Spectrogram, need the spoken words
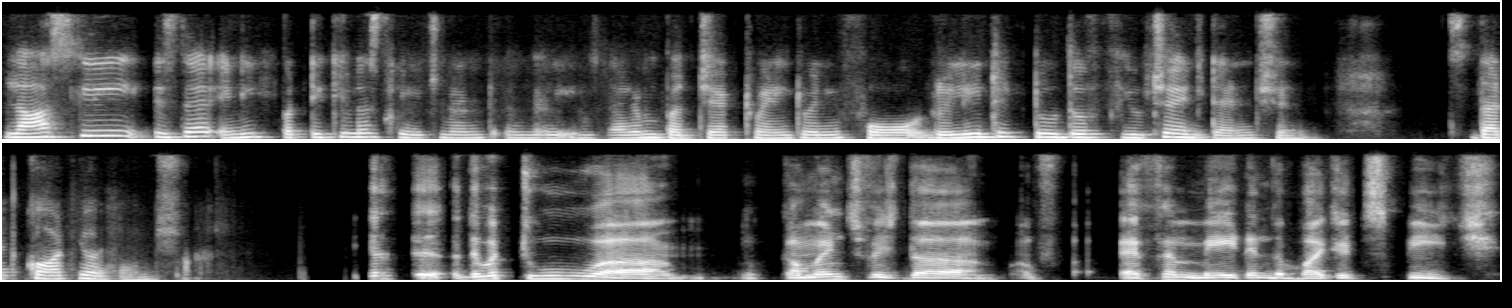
Lastly, is there any particular statement in the interim budget 2024 related to the future intention that caught your attention? There were two uh, comments which the FM made in the budget speech,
